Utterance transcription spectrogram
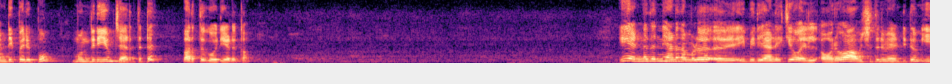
അണ്ടിപ്പരിപ്പും മുന്തിരിയും ചേർത്തിട്ട് വറുത്ത് കോരിയെടുക്കാം. ഈ എണ്ണ തന്നെയാണ് നമ്മൾ ഈ ബിരിയാണിക്ക് ഓരോ ആവശ്യത്തിന് വേണ്ടിയിട്ടും ഈ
